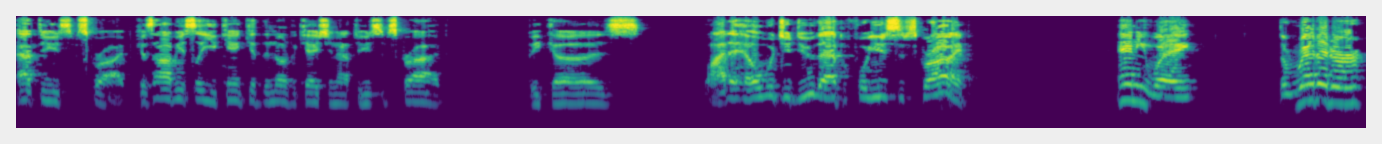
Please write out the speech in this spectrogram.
after you subscribe because obviously you can't get the notification after you subscribe because why the hell would you do that before you subscribe? Anyway, the Redditor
